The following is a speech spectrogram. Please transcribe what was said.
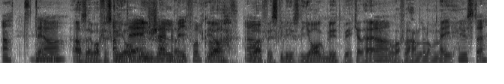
ja att det, Mm. ja, Alltså varför ska att jag det är bli en själv inblandad? i folkhavet. Ja, varför skulle just jag bli utpekad här? Ja. Och varför handlar det om mig? Just det.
